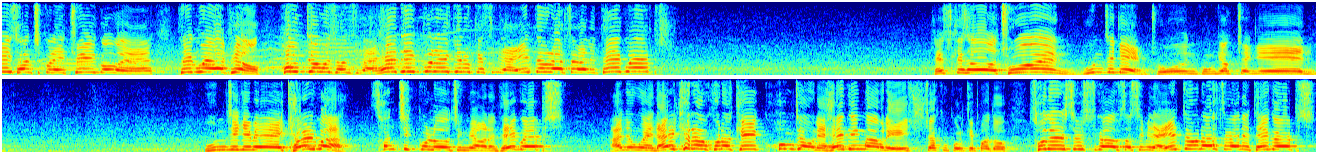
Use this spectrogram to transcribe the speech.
FC 선취골의 주인공을 대구의 평 홍정우 선수가 헤딩골을 기록했습니다. 1등을 앞서가는 대구 FC. 계속해서 좋은 움직임, 좋은 공격적인 움직임의 결과 선취골로 증명하는 대구 FC 안영우의 날카로운 코너킥 홍정훈의 헤딩 마무리 슈자크 골키퍼도 손을 쓸 수가 없었습니다 1등으로 앞서가는 대구 FC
